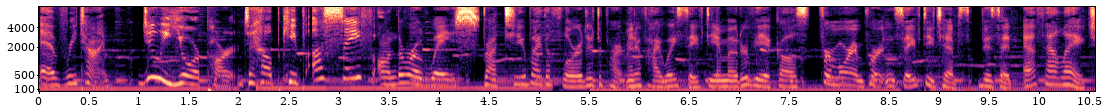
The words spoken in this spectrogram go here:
every time. Do your part to help keep us safe on the roadways. Brought to you by the Florida Department of Highway Safety and Motor Vehicles. For more important safety tips, visit flhsmv.gov.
